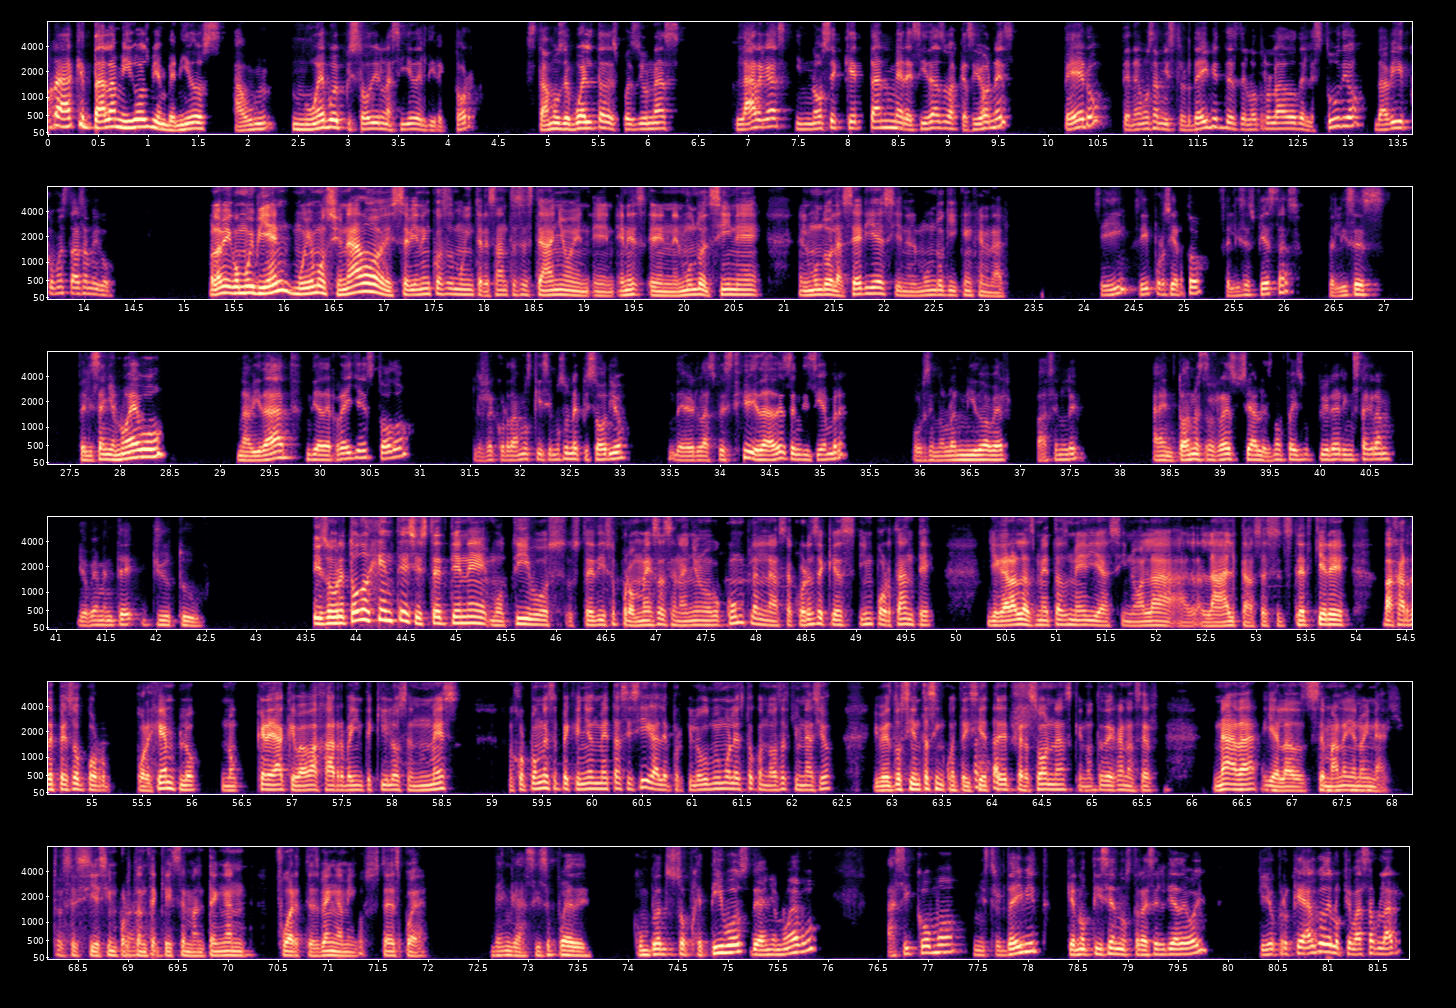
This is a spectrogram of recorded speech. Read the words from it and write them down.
Hola, ¿qué tal amigos? Bienvenidos a un nuevo episodio en la silla del director. Estamos de vuelta después de unas largas y no sé qué tan merecidas vacaciones, pero tenemos a Mr. David desde el otro lado del estudio. David, ¿cómo estás, amigo? Hola amigo, muy bien, muy emocionado. eh, Se vienen cosas muy interesantes este año en, en, en, es- en el mundo del cine, en el mundo de las series y en el mundo geek en general. Sí, sí, por cierto, felices fiestas, felices, feliz año nuevo, Navidad, Día de Reyes, todo. Les recordamos que hicimos un episodio de las festividades en diciembre, por si no lo han ido a ver, pásenle. ah, en todas nuestras redes sociales, ¿no? Facebook, Twitter, Instagram y obviamente YouTube. Y sobre todo, gente, si usted tiene motivos, usted hizo promesas en Año Nuevo, cúmplanlas. Acuérdense que es importante llegar a las metas medias y no a la, a la alta. O sea, si usted quiere bajar de peso, por, por ejemplo, no crea que va a bajar 20 kilos en un mes. Mejor póngase pequeñas metas y sígale, porque luego es muy molesto cuando vas al gimnasio y ves 257 personas que no te dejan hacer nada y a la semana ya no hay nadie. Entonces sí es importante Exacto. que se mantengan fuertes. Venga, amigos, ustedes pueden. Venga, sí se puede. Cumplan tus objetivos de año nuevo, así como Mr. David, ¿qué noticias nos traes el día de hoy? Que yo creo que algo de lo que vas a hablar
